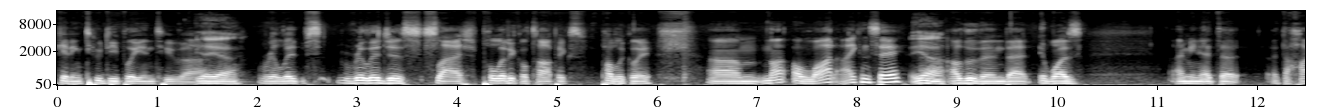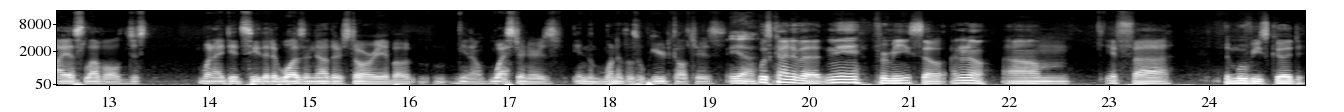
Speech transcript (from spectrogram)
getting too deeply into uh, yeah, yeah. relig- religious slash political topics publicly. Um, not a lot I can say. Yeah. uh, other than that, it was. I mean, at the at the highest level, just when I did see that it was another story about you know Westerners in the, one of those weird cultures Yeah. was kind of a meh for me. So I don't know um, if uh, the movie's good.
